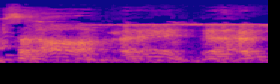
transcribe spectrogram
سلام عليك يا حبيبي.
